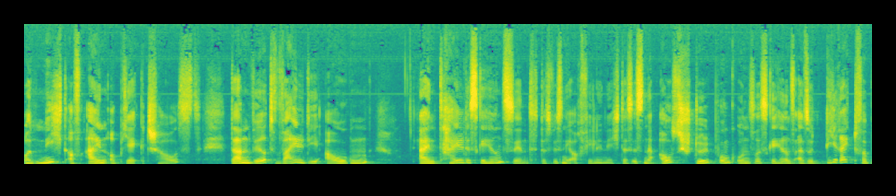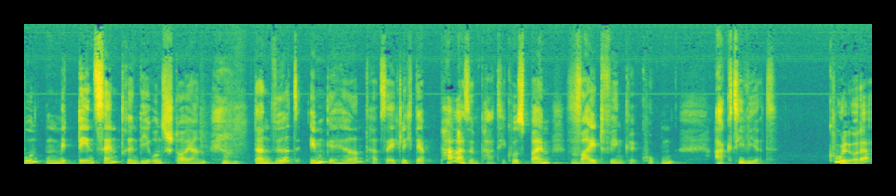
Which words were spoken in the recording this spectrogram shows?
und nicht auf ein Objekt schaust, dann wird, weil die Augen ein Teil des Gehirns sind. Das wissen ja auch viele nicht. Das ist eine Ausstülpung unseres Gehirns, also direkt verbunden mit den Zentren, die uns steuern. Mhm. Dann wird im Gehirn tatsächlich der Parasympathikus beim Weitwinkel gucken aktiviert. Cool, oder?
